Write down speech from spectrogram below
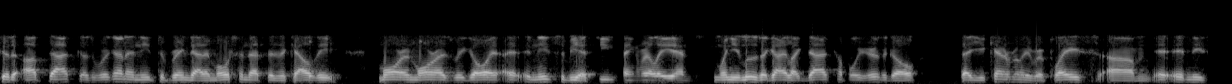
could up that because we're going to need to bring that emotion, that physicality more and more as we go. It, it needs to be a team thing, really. And when you lose a guy like that a couple of years ago that you can't really replace, um, it, it needs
